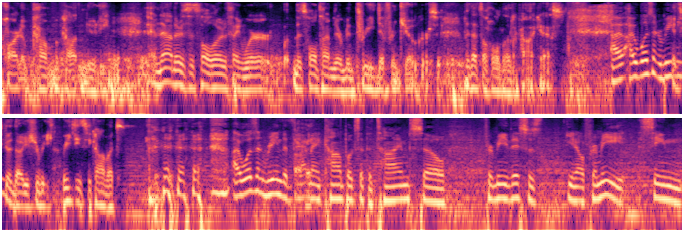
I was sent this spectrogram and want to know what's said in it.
part of comic continuity and now there's this whole other thing where this whole time there have been three different jokers but that's a whole other podcast I, I wasn't reading. it's good though you should read, read dc comics I wasn't reading the Batman comic books at the time, so for me, this was, you know, for me, seeing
